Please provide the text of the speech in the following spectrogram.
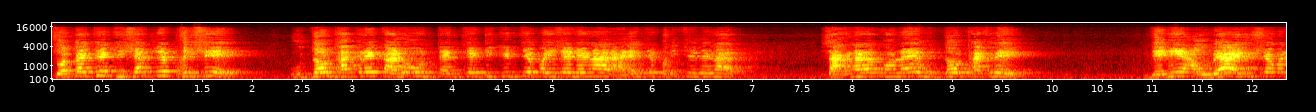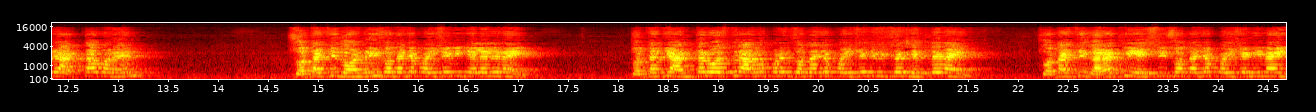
स्वतःच्या खिशातले पैसे उद्धव ठाकरे काढून त्यांचे तिकीटचे पैसे देणार भाड्याचे पैसे देणार. सांगणारा कोण आहे? उद्धव ठाकरे. ज्यांनी अवघ्या आयुष्यामध्ये आतापर्यंत स्वतःची लॉन्ड्री स्वतःच्या पैशांनी केलेली नाही. स्वतःची आंतरवस्त्र अजूनपर्यंत स्वतःच्या पैशांनी विकत घेतले नाही. स्वतःची घरातली एसी स्वतःच्या पैशांनी नाही.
